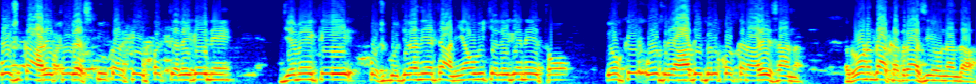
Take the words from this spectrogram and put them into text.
ਕੁਝ ਘਰ ਇੱਥੋਂ ਰੈਸਕਿਊ ਕਰਕੇ ਉੱਪਰ ਚਲੇ ਗਏ ਨੇ, ਜਿਵੇਂ ਕਿ ਕੁਝ ਗੁਜਰਾਂ ਦੀਆਂ ਢਾਣੀਆਂ ਉਹ ਵੀ ਚਲੇ ਗਏ ਨੇ ਇੱਥੋਂ, ਕਿਉਂਕਿ ਉਹ ਦਰਿਆ ਦੇ ਬਿਲਕੁਲ ਕਿਨਾਰੇ ਸਨ। ਰੁਣ ਦਾ ਖਤਰਾ ਸੀ ਉਹਨਾਂ ਦਾ।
